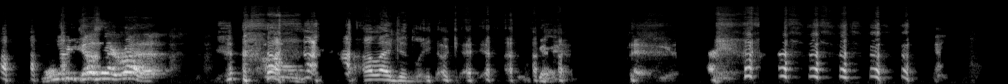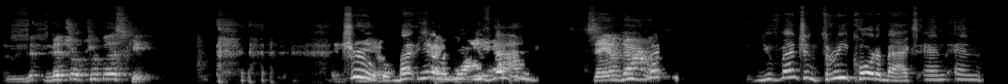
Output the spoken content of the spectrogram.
only because I read it. Um, Allegedly, okay. Mitchell Trubisky. True, you know, but you know, you, have mentioned, Sam Darnold. You've, you've mentioned three quarterbacks, and and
